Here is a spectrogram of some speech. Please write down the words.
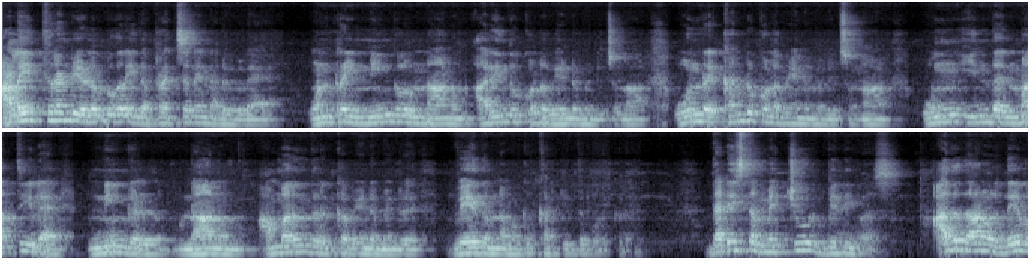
அலைத்திரண்டு எழும்புகிற இந்த பிரச்சனை நடுவில் ஒன்றை நீங்களும் நானும் அறிந்து கொள்ள வேண்டும் என்று சொன்னால் ஒன்றை கண்டு கொள்ள வேண்டும் என்று சொன்னால் உங் இந்த மத்தியில நீங்கள் நானும் அமர்ந்திருக்க வேண்டும் என்று வேதம் நமக்கு கற்பித்து கொடுக்கிறது. That is the mature believers அதுதான் ஒரு தேவ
